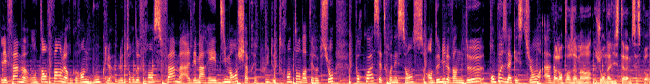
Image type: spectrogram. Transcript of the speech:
Les femmes ont enfin leur grande boucle. Le Tour de France Femmes a démarré dimanche après plus de 30 ans d'interruption. Pourquoi cette renaissance en 2022 On pose la question à Valentin Jamin, journaliste RMC Sport.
